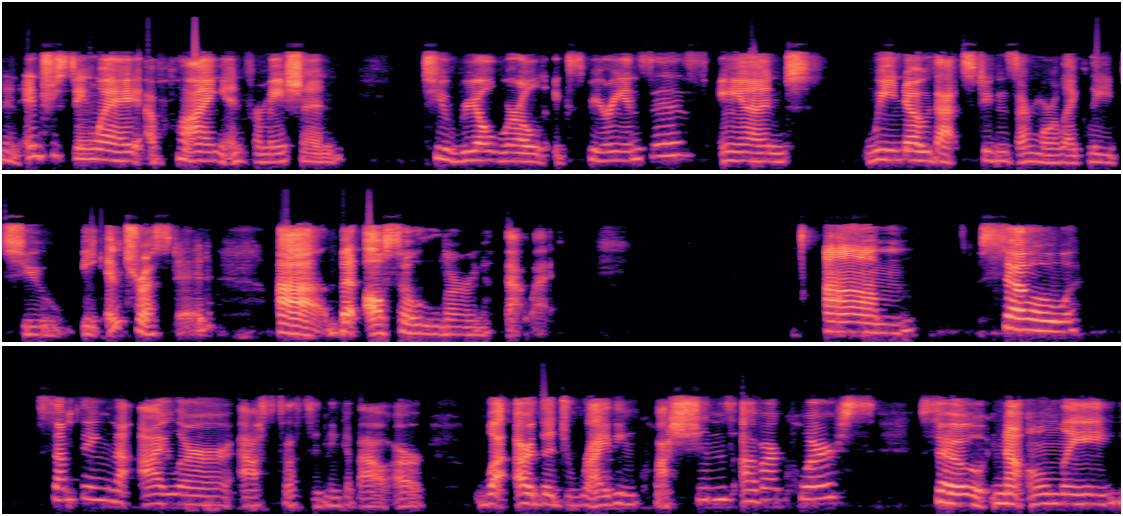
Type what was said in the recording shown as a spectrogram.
in an interesting way, applying information to real world experiences. And we know that students are more likely to be interested uh, but also learn that way. Um, so something that Eyler asks us to think about are what are the driving questions of our course? So not only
